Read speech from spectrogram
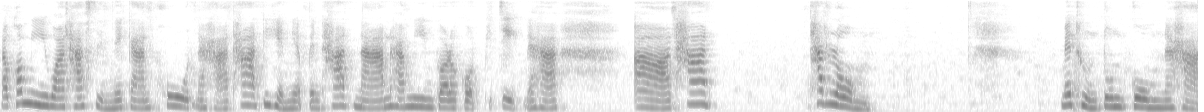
แล้วก็มีวาทศิลป์ในการพูดนะคะธาตุที่เห็นเนี่ยเป็นธาตุน้ำนะคะ มีนกรกฎพิจิกนะคะธาตุธาตุลมเมถุนตุลกุมนะคะ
